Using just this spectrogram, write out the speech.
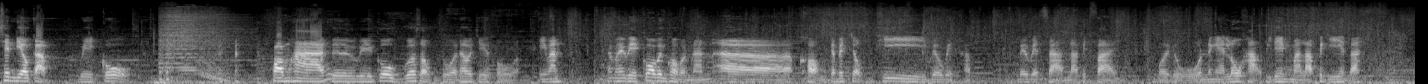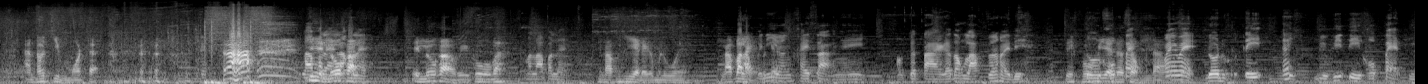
เช่นเดียวกับเวโก้ความฮาคือเวโก้กูก็สองตัวเท่าเจโฟอะนี่มันทำไมเวโก้เป็นของแบบนั้นเอ่อของจะไปจบที่เบลเวตครับเบลเวตสามรับปิดไฟบอยโดนยังไงโล่ข่าวพี่เด้งมารับเมื่อกี้เห็นปะอันเท่าจิ๋มมดอะรับพี่อะเห็ไรนโล่รับข่าวอะไรเห็นโล่ข่าวเวโก้ปะมารับอะไรรับเฮียอะไรก็ไม่รู้ไงรับอะไรไปนี่มันใครสาไงออกจะตายก็ต้องรับซะหน่อยดิ เจโฟพี่อาจจะแปดสองดาวไม่ไม่โดนตีเอ้ยหรือพี่ตีครบแปดที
